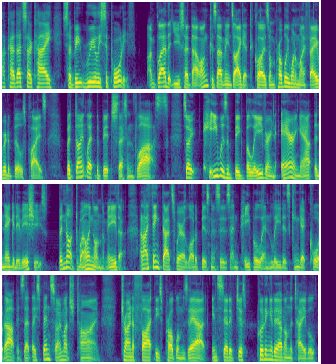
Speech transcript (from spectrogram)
okay, that's okay. So be really supportive. I'm glad that you said that one because that means I get to close on probably one of my favorite of Bill's plays. But don't let the bitch sessions last. So he was a big believer in airing out the negative issues, but not dwelling on them either. And I think that's where a lot of businesses and people and leaders can get caught up is that they spend so much time trying to fight these problems out instead of just putting it out on the table.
